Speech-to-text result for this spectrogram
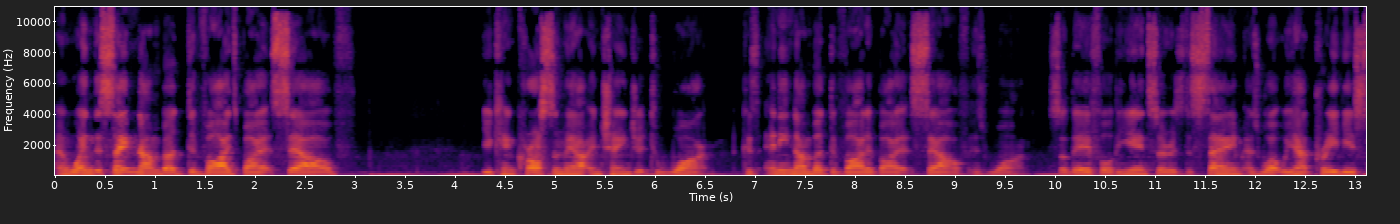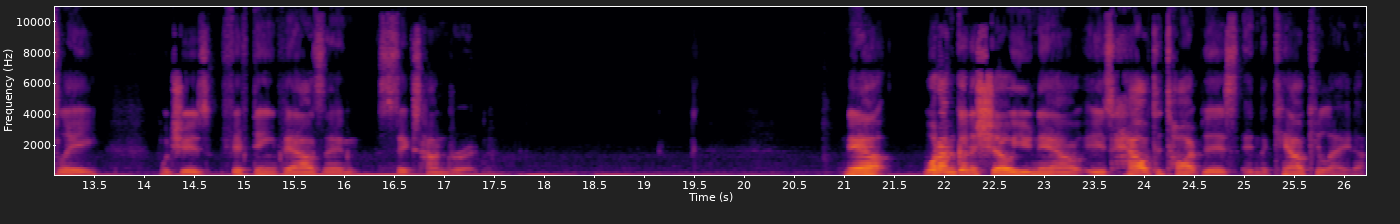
And when the same number divides by itself, you can cross them out and change it to 1. Because any number divided by itself is 1. So therefore the answer is the same as what we had previously, which is 15,600. Now, what I'm going to show you now is how to type this in the calculator.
